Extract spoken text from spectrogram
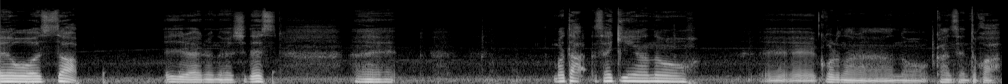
えー、おさイスラエルのよしです。えー、また、最近あの、えー、コロナの感染とか、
